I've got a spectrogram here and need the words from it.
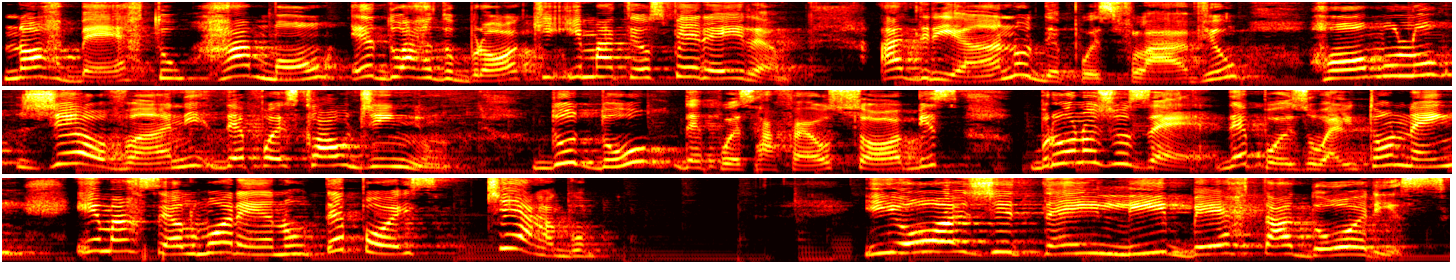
Norberto, Ramon, Eduardo Brock e Matheus Pereira. Adriano, depois Flávio, Rômulo, Giovanni, depois Claudinho. Dudu, depois Rafael Sobes, Bruno José, depois Wellington Nem e Marcelo Moreno, depois Thiago. E hoje tem Libertadores.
